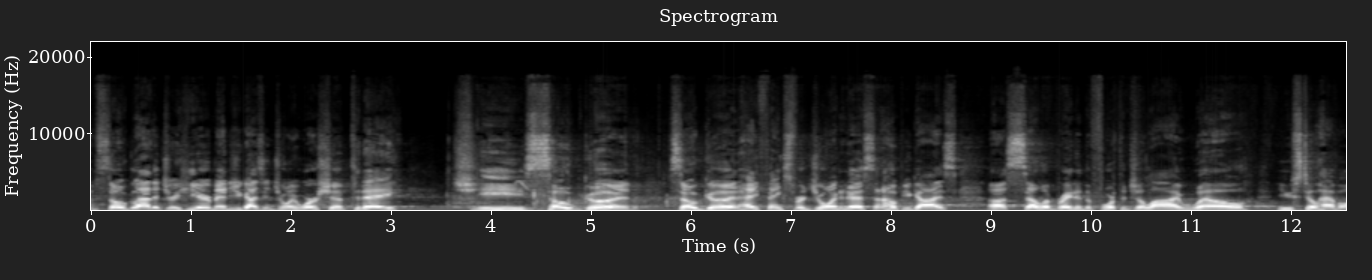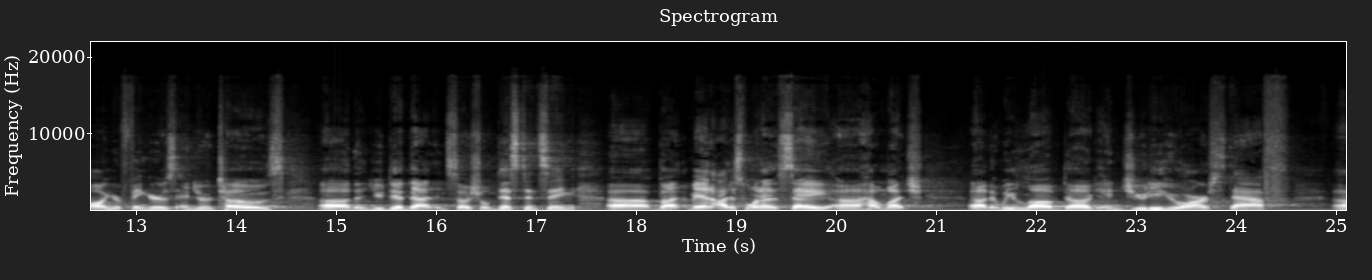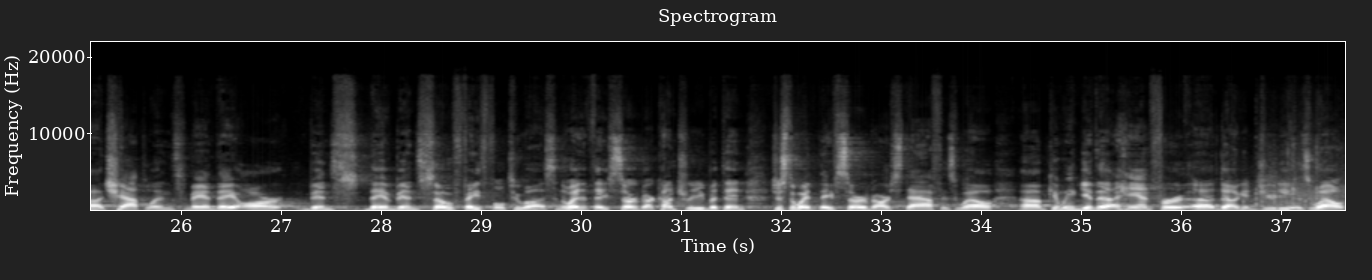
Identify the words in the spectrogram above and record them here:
I'm so glad that you're here. Man, did you guys enjoy worship today? Jeez, so good. So good. Hey, thanks for joining us, and I hope you guys uh, celebrated the 4th of July well. You still have all your fingers and your toes, uh, that you did that in social distancing. Uh, but man, I just want to say uh, how much uh, that we love Doug and Judy, who are our staff uh, chaplains, man, they are been they have been so faithful to us and the way that they've served our country, but then just the way that they've served our staff as well. Um, can we give a hand for uh, Doug and Judy as well?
